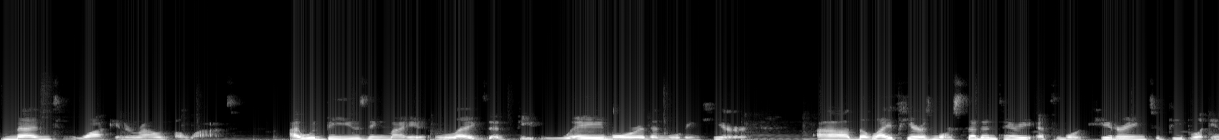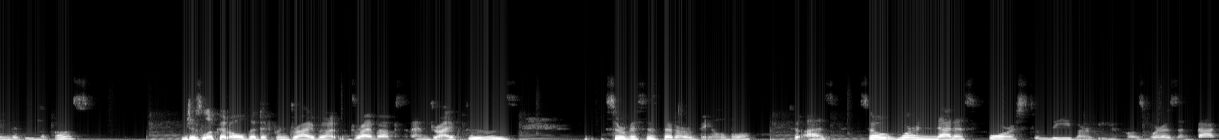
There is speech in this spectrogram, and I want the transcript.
meant walking around a lot. I would be using my legs and feet way more than moving here. Uh, the life here is more sedentary, it's more catering to people in the vehicles. Just look at all the different drive, up, drive ups and drive throughs services that are available to us. So we're not as forced to leave our vehicles. Whereas back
